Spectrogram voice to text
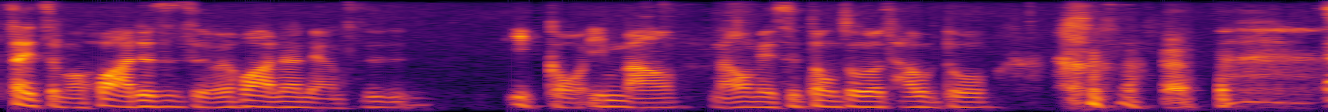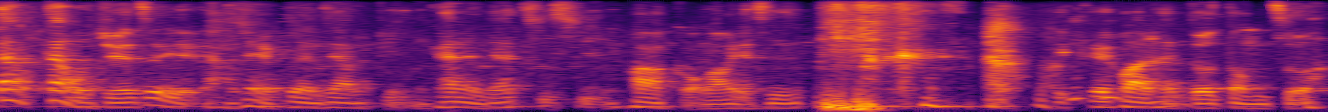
再怎么画，就是只会画那两只一狗一猫，然后每次动作都差不多。但但我觉得这也好像也不能这样比，你看人家其实画狗猫也是，也可以画了很多动作。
